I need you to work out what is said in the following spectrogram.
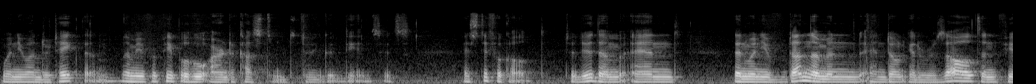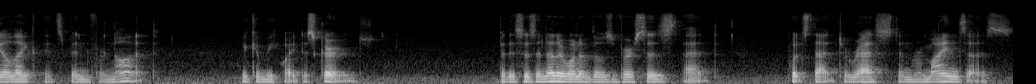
when you undertake them, I mean, for people who aren't accustomed to doing good deeds, it's, it's difficult to do them. And then when you've done them and, and don't get a result and feel like it's been for naught, you can be quite discouraged. But this is another one of those verses that puts that to rest and reminds us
